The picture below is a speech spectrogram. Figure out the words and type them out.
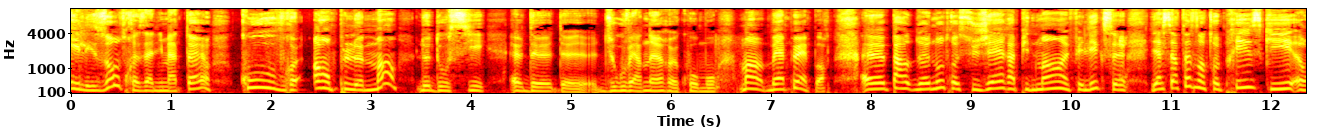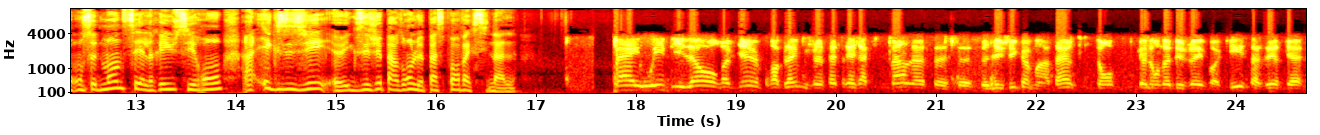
et les autres animateurs, couvrent amplement le dossier euh, de, de- du gouverneur euh, Cuomo. Bon, ben peu importe. Euh, par d'un autre sujet, rapidement, Félix, il y a certaines entreprises qui, euh, on se demande si elles réussiront à exiger, euh, exiger pardon, le passeport vaccinal. Ben oui, puis là, on revient à un problème, je fais très rapidement, là, ce, léger commentaire dont, que l'on a déjà évoqué, c'est-à-dire que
